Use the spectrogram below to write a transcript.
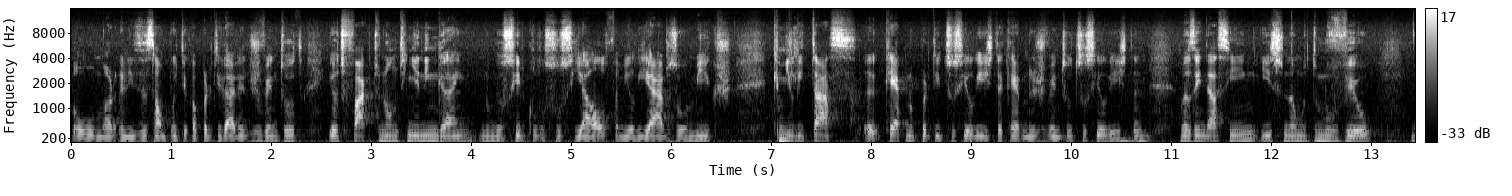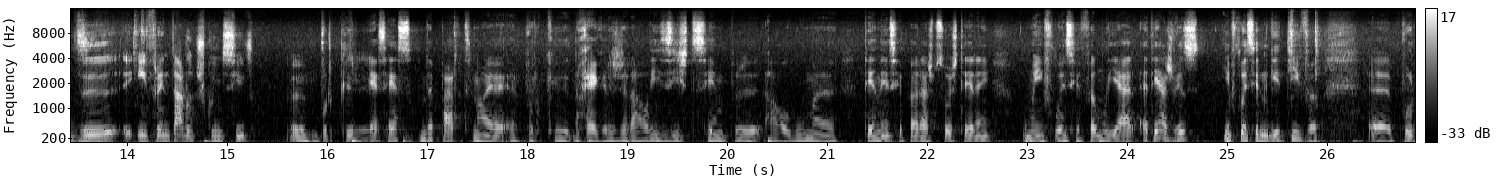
a uma organização político-partidária de juventude, eu de facto não tinha ninguém no meu círculo social, familiares ou amigos, que militasse quer no Partido Socialista, quer na Juventude Socialista, uhum. mas mas ainda assim isso não me demoveu de enfrentar o desconhecido, eh, uhum. porque... Essa é a segunda parte, não é? é? Porque, na regra geral, existe sempre alguma tendência para as pessoas terem uma influência familiar, até às vezes influência negativa, uh, por,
